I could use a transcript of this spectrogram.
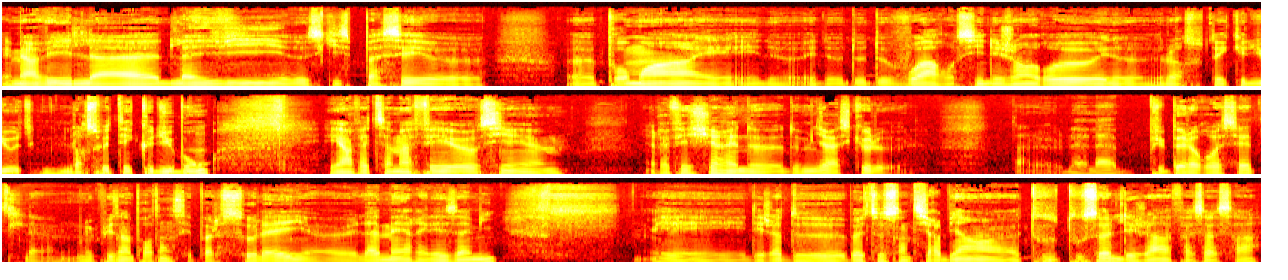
émerveillé de la, de vie, de ce qui se passait pour moi et, de, de, voir aussi les gens heureux et de, leur souhaiter que du bon. Et en fait, ça m'a fait aussi réfléchir et de, me dire est-ce que le, la, plus belle recette, le plus important, c'est pas le soleil, la mer et les amis, et déjà de, bah, se sentir bien euh, tout, seul déjà face à ça.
